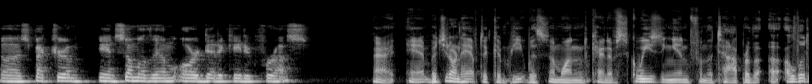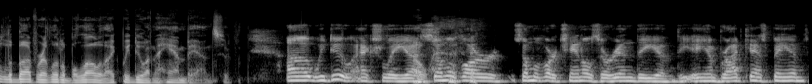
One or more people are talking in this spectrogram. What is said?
uh, spectrum, and some of them are dedicated for us. All right, and but you don't have to compete with someone kind of squeezing in from the top or the, a- a little above or a little below, like we do on the ham bands. Uh, we do actually. Uh, Oh. Some of our some of our channels are in the uh, the AM broadcast band.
